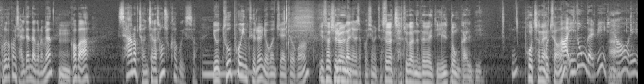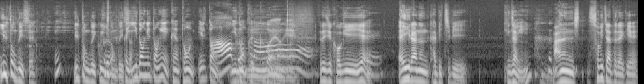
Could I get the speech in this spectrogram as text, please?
브로드컴이 잘 된다 그러면 음. 거봐 산업 전체가 성숙하고 있어. 요 두 포인트를 이번 주에 조금 이 사실은 관련해서 보시면 제가 좋습니다. 자주 가는 데가 이제 일동 갈비 포천에 포천. 아 이동갈비? 아, 아, 예. 일동도 있어요. 예? 일동도 있고? 이동도 그 있어. 이동 일동이 그냥 동 일동 아, 이동 그, 그렇구나. 그거예요. 예. 근데 이제 거기에 네. A라는 갈비집이 굉장히 많은 시- 소비자들에게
